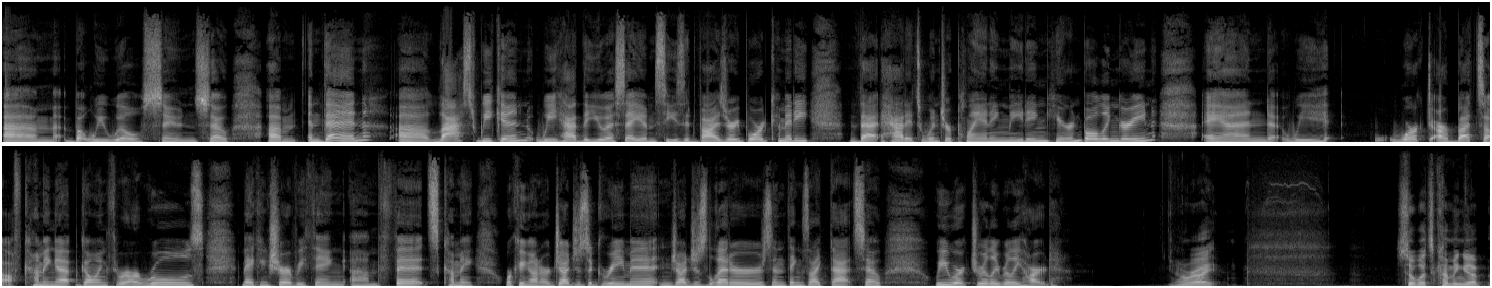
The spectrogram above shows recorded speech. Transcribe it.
um, but we will soon. So, um, and then uh, last weekend, we had the USAMC's advisory board committee that had its winter planning meeting here in Bowling Green, and we worked our butts off coming up going through our rules making sure everything um, fits coming working on our judges agreement and judges letters and things like that. So we worked really really hard. All right. So, what's coming up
